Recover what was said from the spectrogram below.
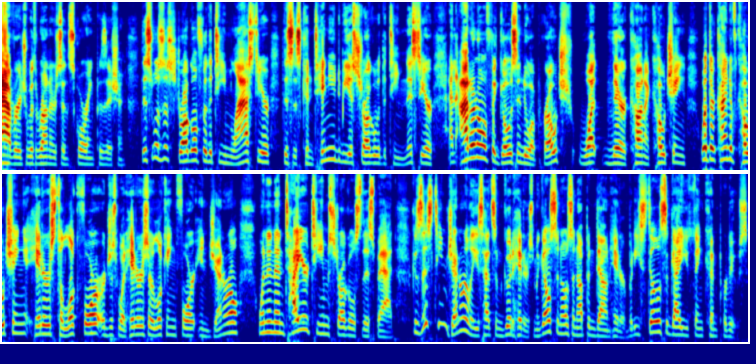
average with runners in scoring position. This was a struggle for the team last year. This has continued to be a struggle with the team this year. And I don't know if it goes into approach, what they're kind of coaching, what they're kind of coaching hitters to look for, or just what hitters are looking for in general when an entire team struggles this bad. Because this team generally has had some good hitters. Miguel Sano's an up and down hitter, but he still is a guy you think can produce.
